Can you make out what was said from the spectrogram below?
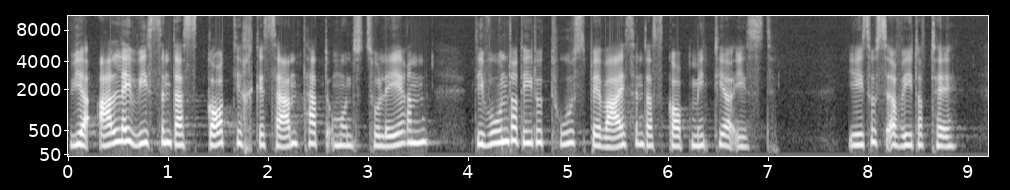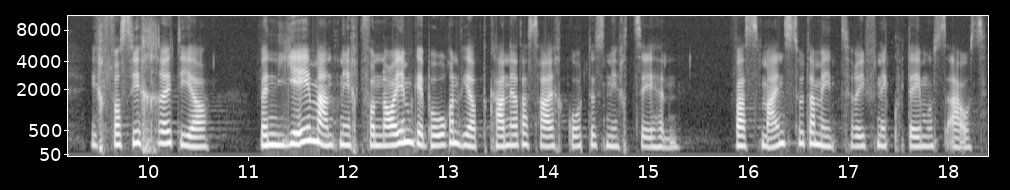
wir alle wissen, dass Gott dich gesandt hat, um uns zu lehren. Die Wunder, die du tust, beweisen, dass Gott mit dir ist. Jesus erwiderte, ich versichere dir, wenn jemand nicht von neuem geboren wird, kann er das Reich Gottes nicht sehen. Was meinst du damit? rief Nikodemus aus.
